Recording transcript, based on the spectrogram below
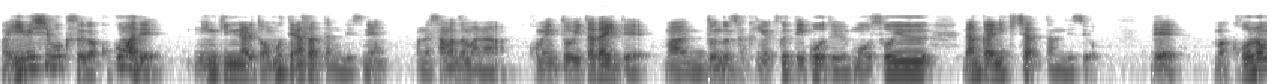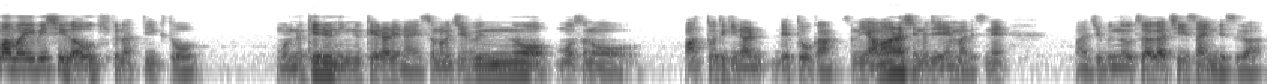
まあ、ABC ボックスがここまで人気になるとは思ってなかったんですね。の様々なコメントをいただいて、まあ、どんどん作品を作っていこうという、もうそういう段階に来ちゃったんですよ。で、まあ、このまま ABC が大きくなっていくと、もう抜けるに抜けられない、その自分の、もうその、圧倒的な劣等感、その山嵐のジレンマですね。まあ、自分の器が小さいんですが、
